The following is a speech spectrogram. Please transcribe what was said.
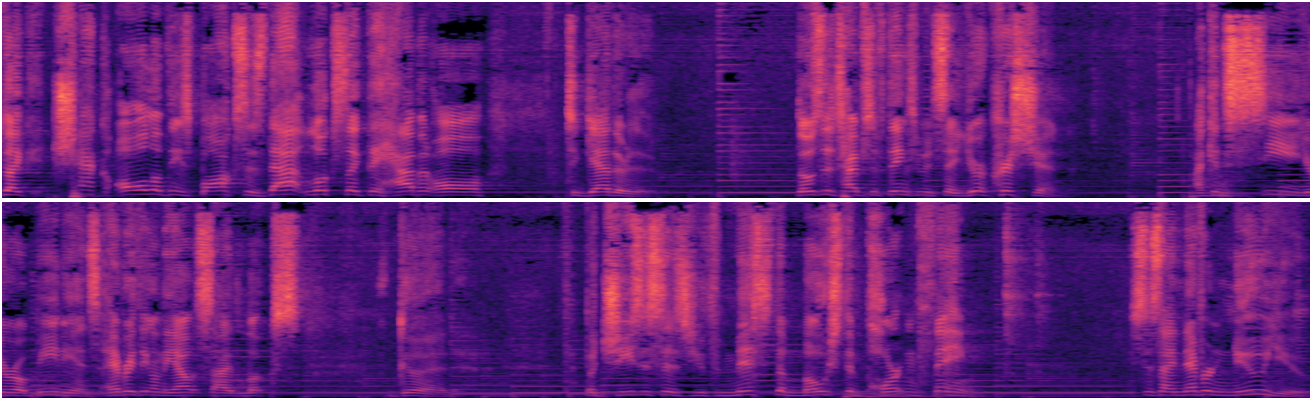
Like, check all of these boxes. That looks like they have it all together. Those are the types of things we would say, You're a Christian. I can see your obedience. Everything on the outside looks good. But Jesus says, You've missed the most important thing. He says, I never knew you.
